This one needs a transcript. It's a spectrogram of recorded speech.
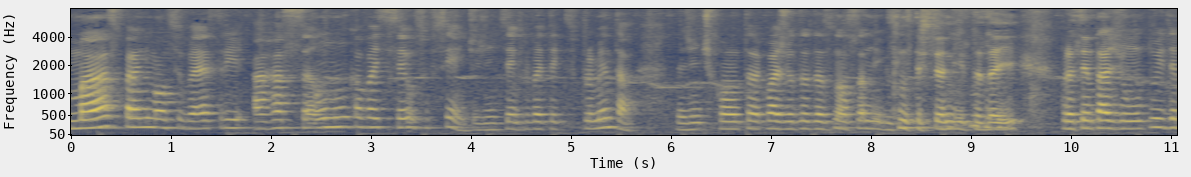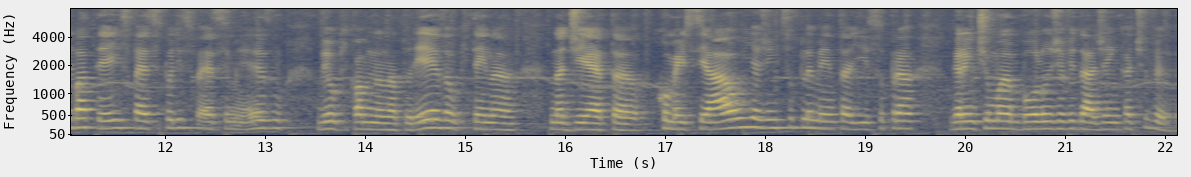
mas para animal silvestre a ração nunca vai ser o suficiente, a gente sempre vai ter que suplementar. A gente conta com a ajuda dos nossos amigos nutricionistas aí para sentar junto e debater espécie por espécie mesmo, ver o que come na natureza, o que tem na, na dieta comercial e a gente suplementa isso para garantir uma boa longevidade em cativeiro.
